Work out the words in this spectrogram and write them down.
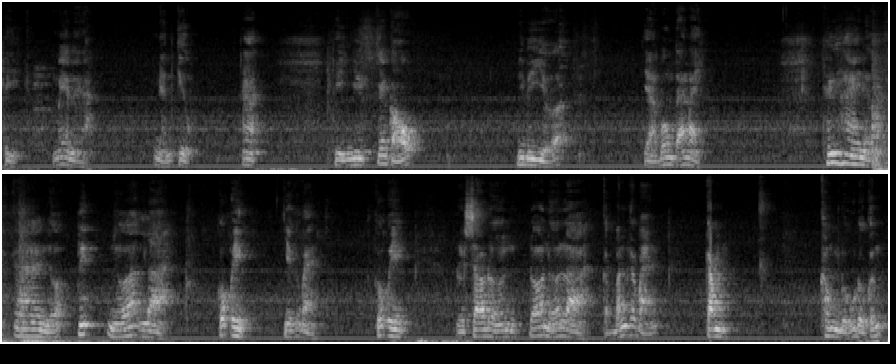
thì mấy anh này nè mấy anh kêu ha. Thì như chén cổ BB giữa và bốn tảng này. Thứ hai nữa à, nữa tiếp nữa là cốt yên nha các bạn. Cốt yên. Rồi sau đó, đó nữa là cặp bánh các bạn căm không đủ độ cứng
